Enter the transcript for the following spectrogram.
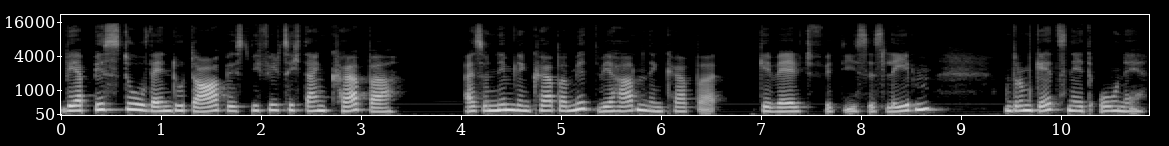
wer bist du, wenn du da bist? Wie fühlt sich dein Körper? Also nimm den Körper mit. Wir haben den Körper gewählt für dieses Leben und darum geht's nicht ohne.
